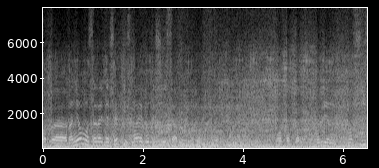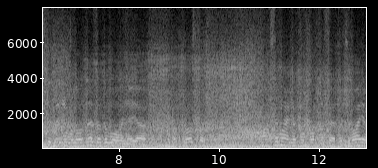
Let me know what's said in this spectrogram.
От е, на ньому середня швидкість має бути 60. От, тобто, блін, ну сісти до нього ну, одне задоволення. Я просто максимально комфортно себе почуваю.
